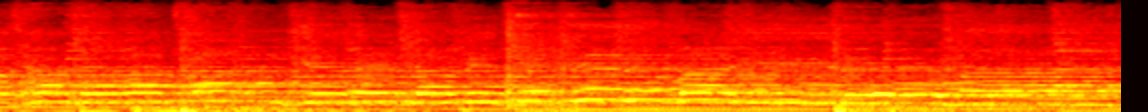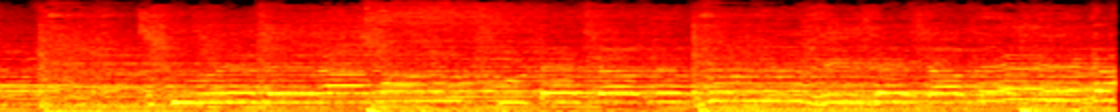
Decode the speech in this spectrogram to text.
love how they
